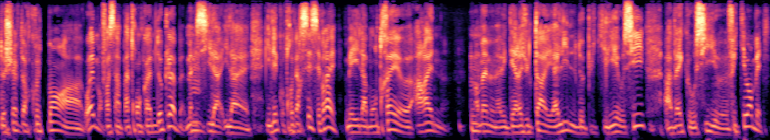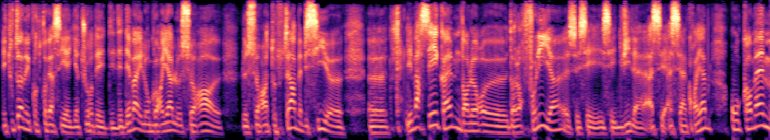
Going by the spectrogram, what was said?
de chef de recrutement à ouais mais enfin c'est un patron quand même de club même Mm. s'il a il a il est controversé c'est vrai mais il a montré euh, à Rennes quand Mm. même avec des résultats et à Lille depuis qu'il y est aussi avec aussi euh, effectivement mais, mais tout homme est controversé il y a, toujours des, des, des débats et Longoria le sera euh, le sera tôt ou tard même si euh, les Marseillais quand même dans leur dans leur folie hein, c'est c'est c'est une ville assez assez incroyable ont quand même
